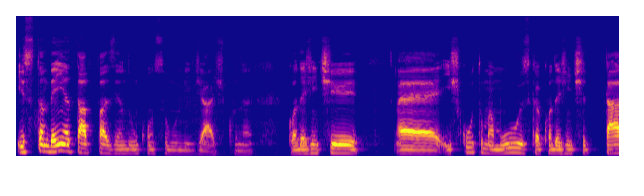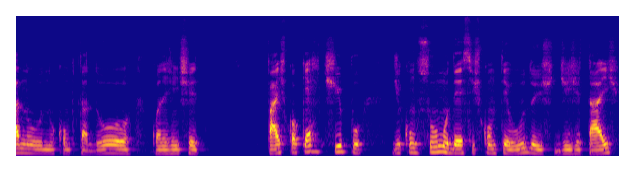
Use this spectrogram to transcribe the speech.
Isso também é estar tá fazendo um consumo midiático, né? Quando a gente é, escuta uma música, quando a gente tá no, no computador, quando a gente faz qualquer tipo de consumo desses conteúdos digitais,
